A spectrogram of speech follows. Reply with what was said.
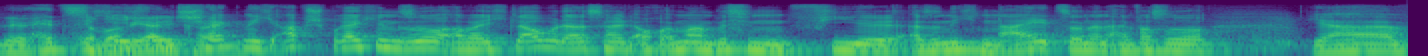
Nee, hättest ich, aber ich will Check können. nicht absprechen, so, aber ich glaube, da ist halt auch immer ein bisschen viel, also nicht Neid, sondern einfach so, ja,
